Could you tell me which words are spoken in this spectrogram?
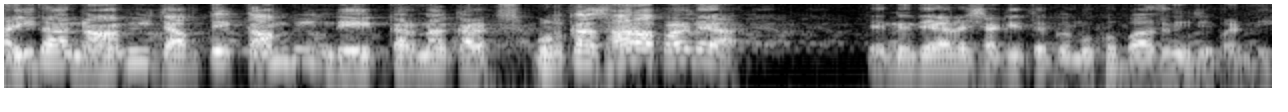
ਹਰੀ ਦਾ ਨਾਮ ਵੀ ਜਪ ਤੇ ਕੰਮ ਵੀ ਨੇਕ ਕਰਨਾ ਕਰ। ਗੁਟਕਾ ਸਾਰਾ ਪੜ ਲਿਆ ਤੇ ਨਿੰਦਿਆ ਨਾ ਛੱਡੀ ਤੇ ਗੁਰਮੁਖ ਬਾਤ ਨਹੀਂ ਜੇ ਬਣਨੀ।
